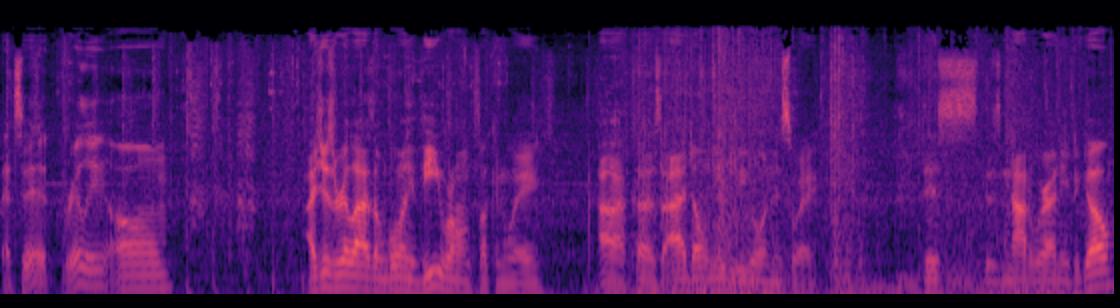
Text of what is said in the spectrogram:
that's it, really. Um, I just realized I'm going the wrong fucking way, uh, cause I don't need to be going this way. This is not where I need to go.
